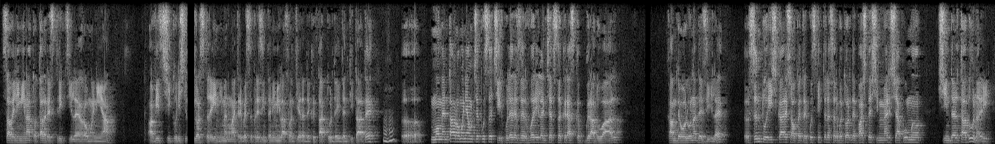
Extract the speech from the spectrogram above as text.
s-au eliminat total restricțiile în România, aviz și turiștilor străini, nimeni nu mai trebuie să prezinte nimic la frontieră decât actul de identitate. Uh-huh. Momentan România a început să circule, rezervările încep să crească gradual, cam de o lună de zile. Uh, sunt turiști care și-au petrecut Sfintele Sărbători de Paște și merg și acum uh, și în Delta Dunării,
